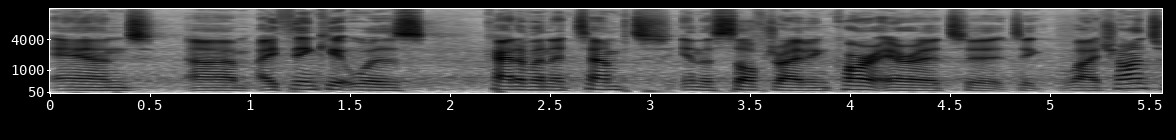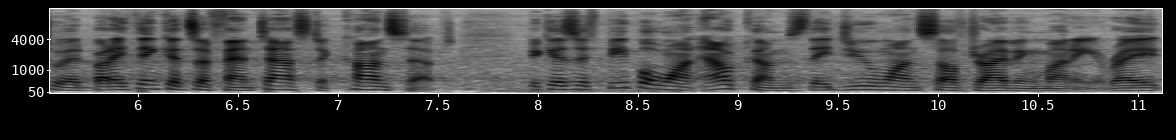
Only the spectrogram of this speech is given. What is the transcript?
and um, I think it was kind of an attempt in the self-driving car era to, to latch onto it. But I think it's a fantastic concept because if people want outcomes, they do want self-driving money, right?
